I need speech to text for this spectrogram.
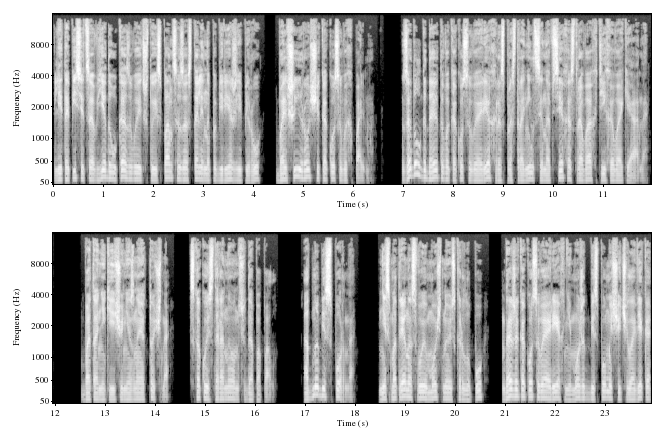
Летописец Авьеда указывает, что испанцы застали на побережье Перу большие рощи кокосовых пальм. Задолго до этого кокосовый орех распространился на всех островах Тихого океана. Ботаники еще не знают точно, с какой стороны он сюда попал. Одно бесспорно. Несмотря на свою мощную скорлупу, даже кокосовый орех не может без помощи человека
